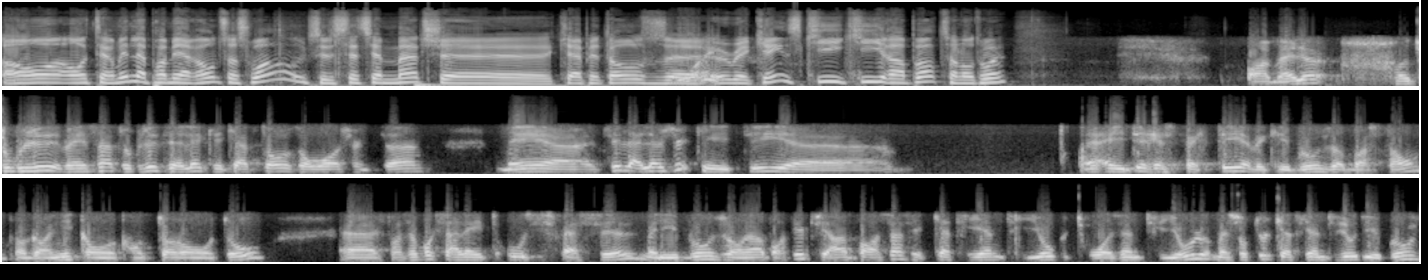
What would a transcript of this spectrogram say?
on, termine la première ronde ce soir. C'est le septième match euh, Capitals euh, Hurricanes. Qui, qui remporte selon toi? Ah ben là, on est obligé, Vincent, est obligé d'y aller avec les Capitals de Washington. Mais euh, tu sais, la logique a été a été respectée avec les Bruins de Boston, qui ont gagné contre Toronto. Euh, je pensais pas que ça allait être aussi facile, mais les Bruins ont remporté. Puis en passant, c'est le quatrième trio, puis le troisième trio, là, mais surtout le quatrième trio des Bruins.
